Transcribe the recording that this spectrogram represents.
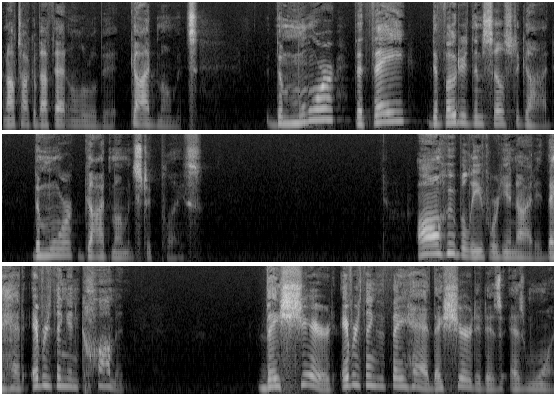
And I'll talk about that in a little bit. God moments. The more that they devoted themselves to God, the more God moments took place. All who believed were united. They had everything in common. They shared everything that they had, they shared it as, as one.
